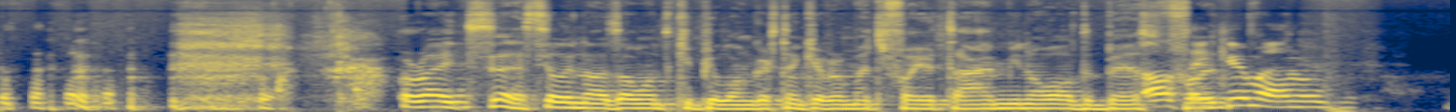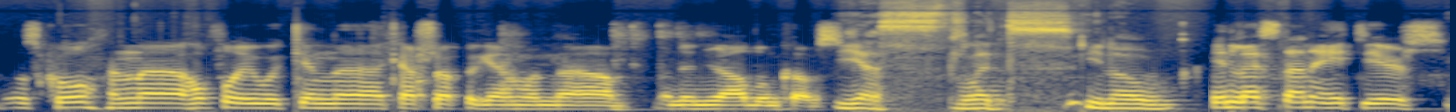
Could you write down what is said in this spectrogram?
All right, uh, I won't keep you longer. Thank you very much for your time. You know, all the best. Oh, for thank you, man. It was cool, and uh, hopefully we can uh, catch up again when uh, when the new album comes. Yes, let's. You know, In less than eight years.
